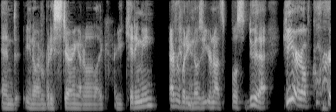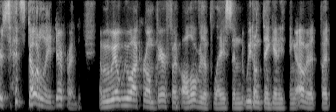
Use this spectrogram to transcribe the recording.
And you know, everybody's staring at her like, are you kidding me? Everybody knows that you're not supposed to do that. Here, of course, it's totally different. I mean, we, we walk around barefoot all over the place and we don't think anything of it. But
